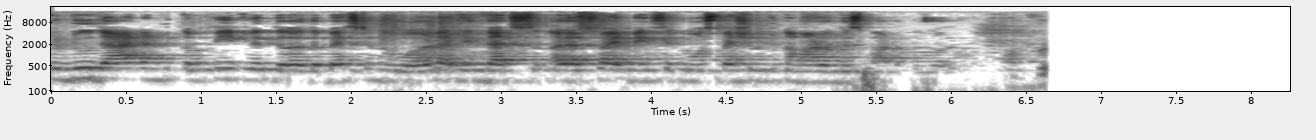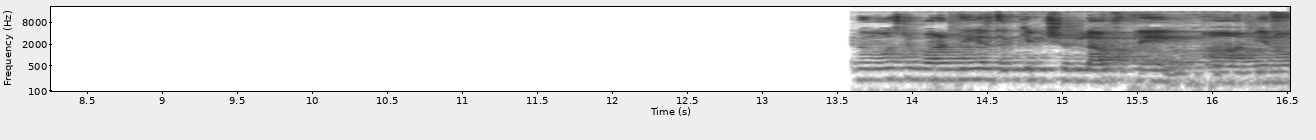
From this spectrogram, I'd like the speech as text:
to do that and to compete with the, the best in the world, I think that's that's why it makes it more special to come out of this part of the world. The most important thing is the kid should love playing. Um, you know,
